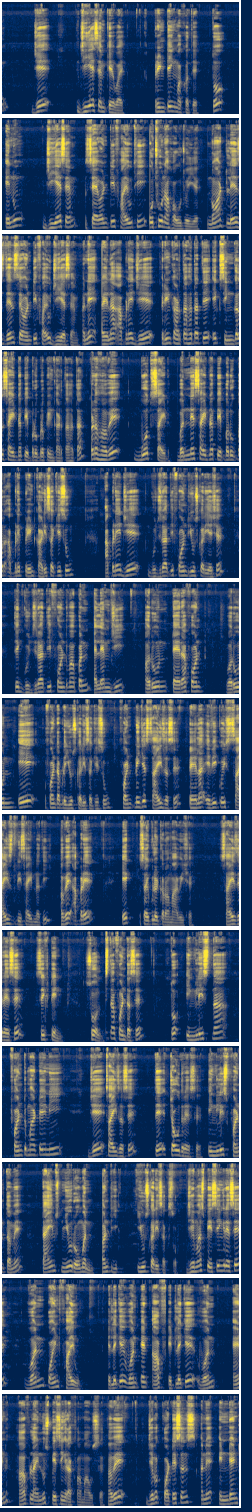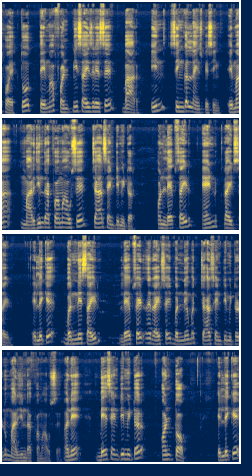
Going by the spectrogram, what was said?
જે જીએસએમ કહેવાય પ્રિન્ટિંગ વખતે, તો એનું જીએસએમ સેવન્ટી ફાઇવથી ઓછું ના હોવું જોઈએ. Not less than seventy five GSM અને પહેલાં આપણે જે પ્રિન્ટ કાઢતા હતા તે એક સિંગલ સાઇડના પેપર ઉપર પ્રિન્ટ કાઢતા હતા. પણ હવે બોથ સાઇડ બંને સાઇડના પેપર ઉપર આપણે પ્રિન્ટ કાઢી શકીશું. આપણે જે ગુજરાતી ફોન્ટ યુઝ કરીએ છીએ, તે ગુજરાતી ફોન્ટમાં પણ LMG, Arun, Tera font, Varun, એ ફોન્ટ આપણે યુઝ કરી શકીશું. ફોન્ટની જે સાઇઝ હશે, પહેલાં એવી કોઈ સાઇઝ ડિસાઇડ નથી. હવે આપણે એક સર્ક્યુલેટ કરવામાં આવી છે. સાઇઝ રહેશે સિક્સટીન સોલના ફંટ હશે, તો ઇંગ્લિશના ફંટ માટેની જે સાઇઝ હશે, તે ચૌદ રહેશે. ઇંગ્લિશ ફંટ તમે Times New Roman font use કરી શકશો. જેમાં સ્પેસિંગ રહેશે વન પોઈન્ટ ફાઇવ એટલે કે વન એન્ડ હાફ એટલે કે વન એન્ડ હાફ લાઇનનું સ્પેસિંગ રાખવામાં આવશે. હવે જેમાં કોટેશન્સ અને ઇન્ડેન્ટ હોય, તો તેમાં ફંટની સાઇઝ રહેશે બાર ઇન સિંગલ લાઇન સ્પેસિંગ એમાં માર્જિન રાખવામાં આવશે ચાર centimetre on left side and right side એટલે કે બંને સાઇડ લેફ્ટ સાઇડ અને રાઇટ સાઇડ બંનેમાં ચાર સેન્ટીમીટરનું માર્જિન રાખવામાં આવશે. અને બે સેન્ટીમીટર ઓન ટોપ એટલે કે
